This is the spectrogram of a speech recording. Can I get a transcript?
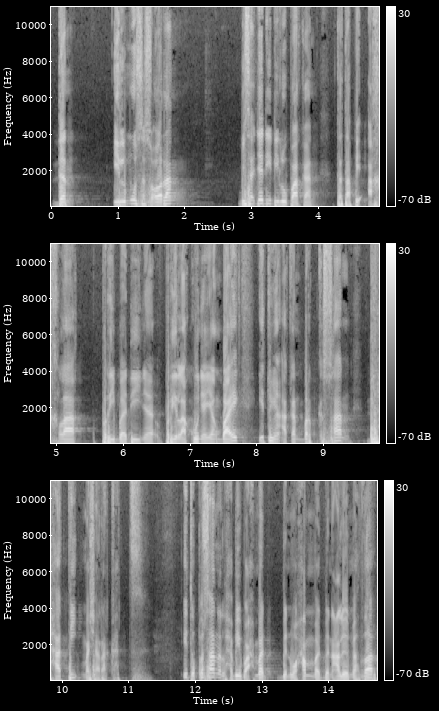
Dan ilmu seseorang bisa jadi dilupakan, tetapi akhlak pribadinya, perilakunya yang baik itu yang akan berkesan di hati masyarakat. Itu pesan Al-Habib Ahmad bin Muhammad bin Ali Al-Mahdhar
